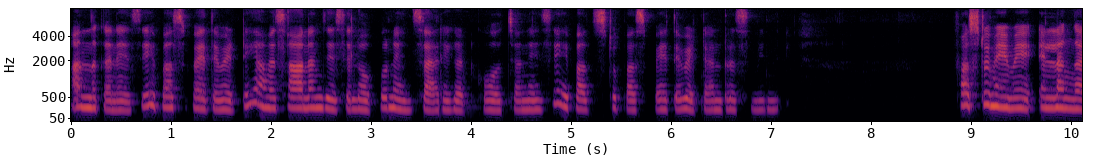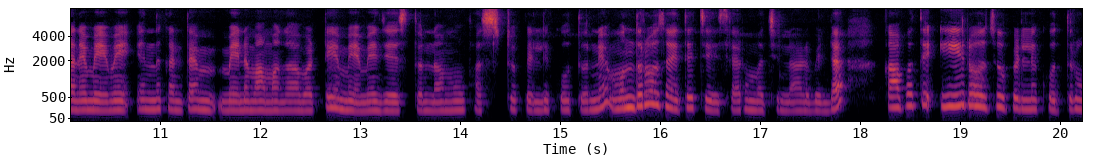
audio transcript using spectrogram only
అందుకనేసి పసుపు అయితే పెట్టి ఆమె స్నానం చేసేలోపు నేను శారీ కట్టుకోవచ్చు అనేసి ఫస్ట్ పసుపు అయితే పెట్టాను డ్రెస్ మిన్నే ఫస్ట్ మేమే వెళ్ళంగానే మేమే ఎందుకంటే మేనమామ కాబట్టి మేమే చేస్తున్నాము. ఫస్ట్ పెళ్ళి కూతుర్ని ముందు రోజు అయితే చేశారు మా చిన్నాడు బిడ్డ. కాకపోతే ఈరోజు పెళ్ళి కూతురు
